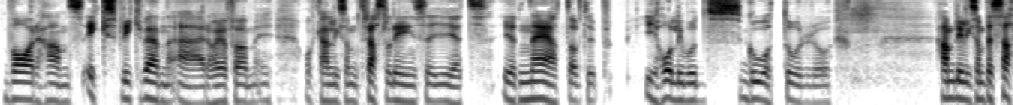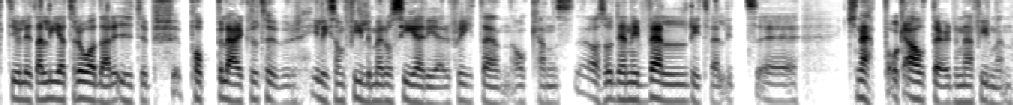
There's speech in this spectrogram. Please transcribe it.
var hans ex-flickvän är, har jag för mig. Och han liksom trasslar in sig i ett, i ett nät av typ i Hollywoods gåtor. Och han blir liksom besatt i att leta ledtrådar i typ populärkultur, i liksom filmer och serier för att hitta en. Och han, alltså den är väldigt, väldigt eh, knäpp och out there, den här filmen.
